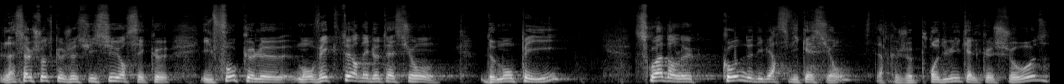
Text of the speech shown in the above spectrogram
La seule chose que je suis sûr, c'est qu'il faut que mon vecteur des dotations de mon pays soit dans le cône de diversification, c'est-à-dire que je produis quelque chose,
